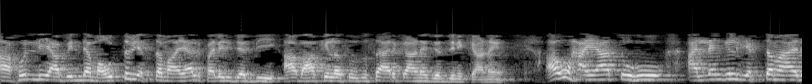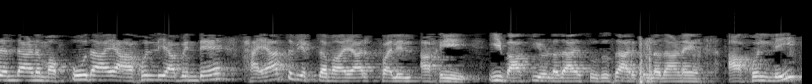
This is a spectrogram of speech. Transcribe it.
അഹുല്ലി അബിന്റെ മൗത്ത് വ്യക്തമായാൽ ഫലിൽ ജദ്ദി. ആ ബാക്കിയുള്ള സുദുസ് ആർക്കാണ്? ജദ്ദിനിക്കാണ്. ഔ ഹയാത്തുഹു അല്ലെങ്കിൽ വ്യക്തമായത് എന്താണ്? മഫ്കൂദായ അഹുല്ലി അബിന്റെ ഹയാത്ത് വ്യക്തമായാൽ ഫലിൽ അഹി. ഈ ബാക്കിയുള്ളതായ സുദുസ് ആർക്കുള്ളതാണ്? അഹുല്ലി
